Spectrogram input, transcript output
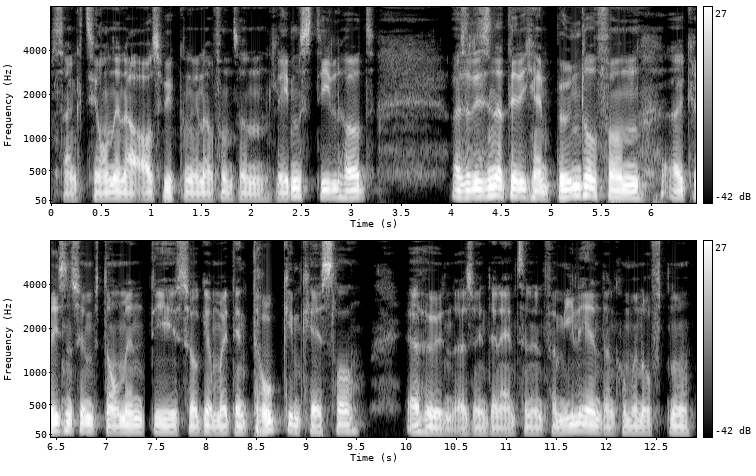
Sanktionen auch Auswirkungen auf unseren Lebensstil hat. Also das ist natürlich ein Bündel von äh, Krisensymptomen, die, sage ich mal, den Druck im Kessel erhöhen. Also in den einzelnen Familien, dann kommen oft nur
